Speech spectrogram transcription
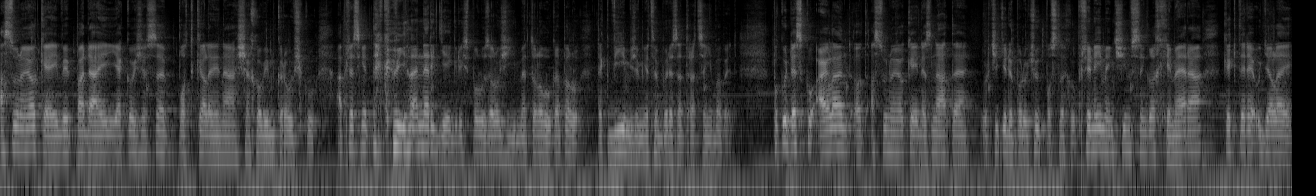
Asuno Yokai vypadají jako, že se potkali na šachovém kroužku. A přesně takovýhle nerdi, když spolu založí metalovou kapelu, tak vím, že mě to bude zatraceně bavit. Pokud desku Island od Asuno Yokai neznáte, určitě doporučuji k poslechu. Při nejmenším single Chimera, ke které udělali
